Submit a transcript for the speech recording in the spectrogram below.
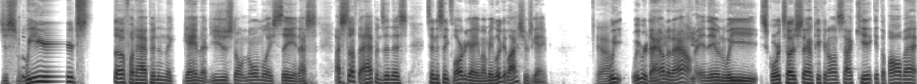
just weird stuff would happen in the game that you just don't normally see, and that's that's stuff that happens in this Tennessee Florida game. I mean, look at last year's game. Yeah, we we were down I mean, and out, you, and then we score touchdown, kick an onside kick, get the ball back,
